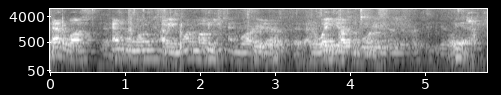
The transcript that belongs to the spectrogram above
Ten to one, ten ammonia, I mean, one ammonia, ten water. It'll wake you up in the morning.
